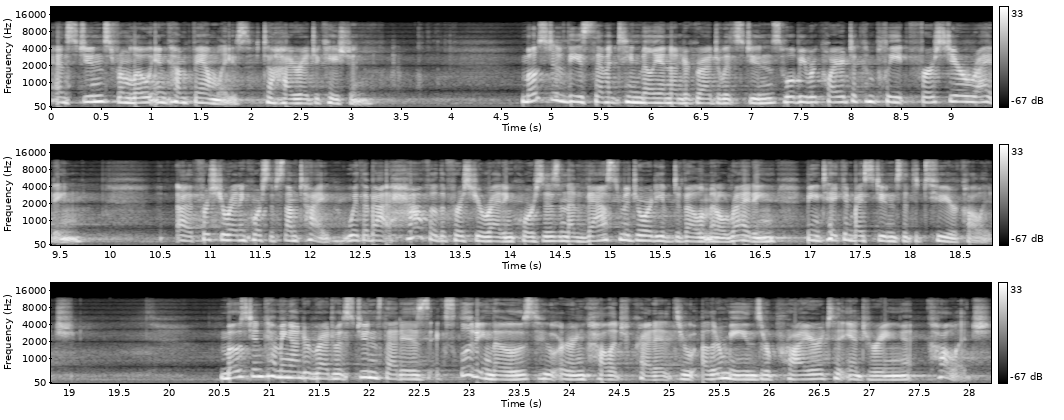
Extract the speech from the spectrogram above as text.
and students from low-income families to higher education. Most of these 17 million undergraduate students will be required to complete first-year writing, uh, first-year writing course of some type, with about half of the first-year writing courses and the vast majority of developmental writing being taken by students at the two-year college. Most incoming undergraduate students, that is, excluding those who earn college credit through other means or prior to entering college,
